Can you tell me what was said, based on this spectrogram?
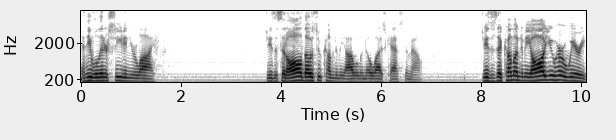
And he will intercede in your life. Jesus said, All those who come to me, I will in no wise cast them out. Jesus said, Come unto me, all you who are weary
